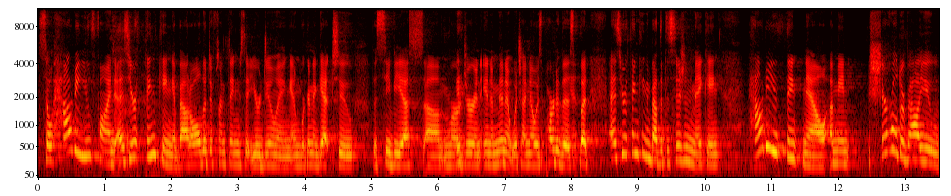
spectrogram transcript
So how do you find, as you're thinking about all the different things that you're doing, and we're going to get to the CVS um, merger in, in a minute, which I know is part of this, but as you're thinking about the decision making, how do you think now, I mean, shareholder value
